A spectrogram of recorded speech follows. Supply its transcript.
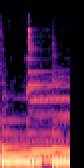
you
